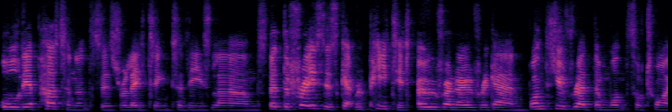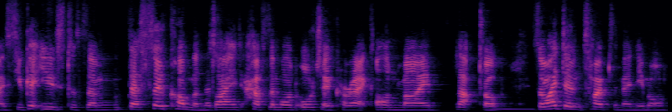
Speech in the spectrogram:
all the appurtenances relating to these lands. But the phrases get repeated over and over again. Once you've read them once or twice, you get used to them. They're so common that I have them on autocorrect on my laptop, mm. so I don't type them anymore.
